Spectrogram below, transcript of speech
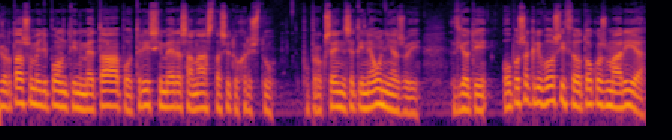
Γιορτάσουμε λοιπόν την μετά από τρεις ημέρες Ανάσταση του Χριστού που προξένησε την αιώνια ζωή. Διότι όπως ακριβώς η Θεοτόκος Μαρία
